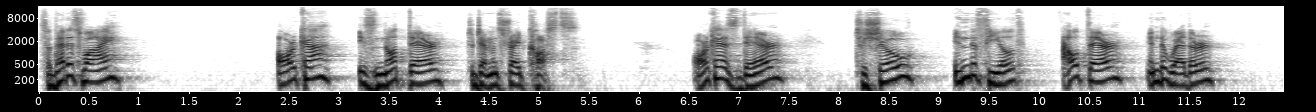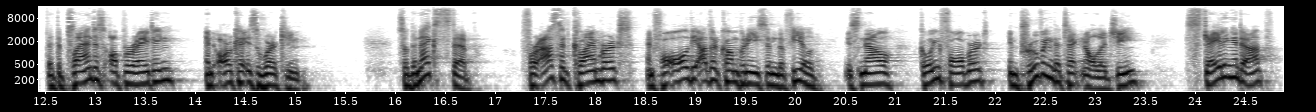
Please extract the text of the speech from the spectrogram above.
So that is why Orca is not there to demonstrate costs. Orca is there to show in the field, out there in the weather, that the plant is operating and Orca is working. So the next step for us at Climeworks and for all the other companies in the field is now going forward, improving the technology, scaling it up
